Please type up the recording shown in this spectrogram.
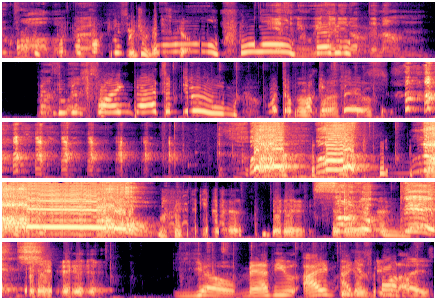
you problem, what the bro. fuck is? Where'd you guys go? Oh, oh, Anthony, we Matthew, headed up the mountain. Matthew, there's flying bats of doom. What the fuck is Northwest? this? Ah! Ah! No! Okay. Son of a bitch! Yo, Matthew, I I just beat fought. A, dice.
